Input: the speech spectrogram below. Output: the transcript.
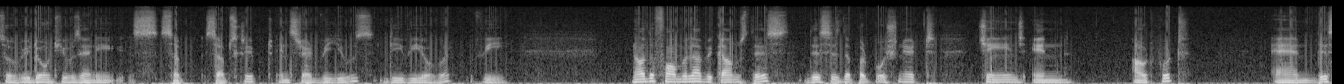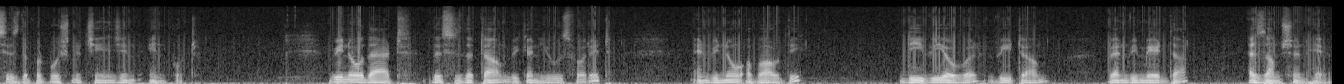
so we don't use any sub subscript. Instead we use dv over v. Now the formula becomes this. This is the proportionate change in output and this is the proportionate change in input. We know that this is the term we can use for it and we know about the dv over v term when we made the assumption here.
